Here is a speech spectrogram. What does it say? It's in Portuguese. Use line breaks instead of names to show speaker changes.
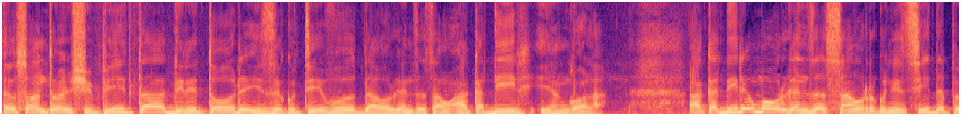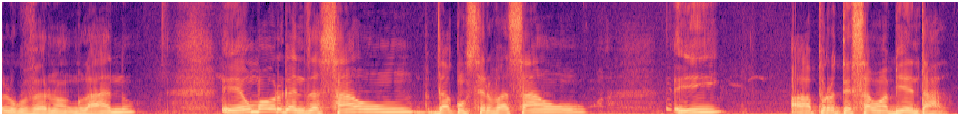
Eu sou Antônio Chipita, diretor executivo da organização ACADIR em Angola. ACADIR é uma organização reconhecida pelo governo angolano e é uma organização da conservação e a proteção ambiental.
